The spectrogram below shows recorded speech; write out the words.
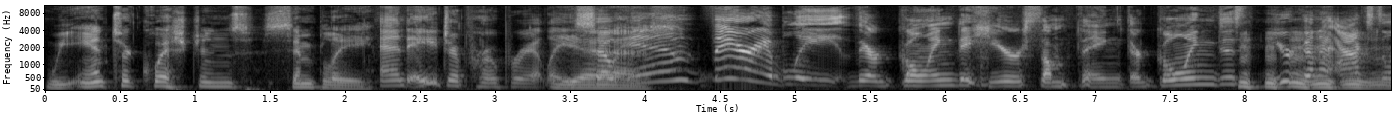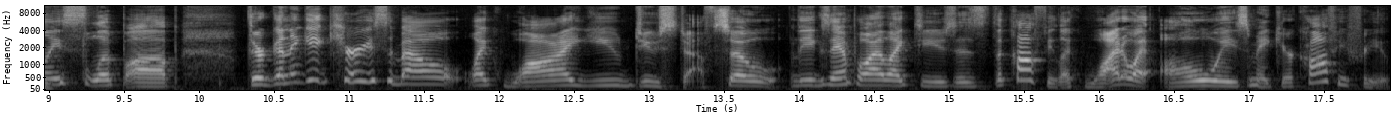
We answer questions simply. And age appropriately. Yes. So invariably they're going to hear something. They're going to you're gonna accidentally slip up. They're gonna get curious about like why you do stuff. So the example I like to use is the coffee. Like, why do I always make your coffee for you?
